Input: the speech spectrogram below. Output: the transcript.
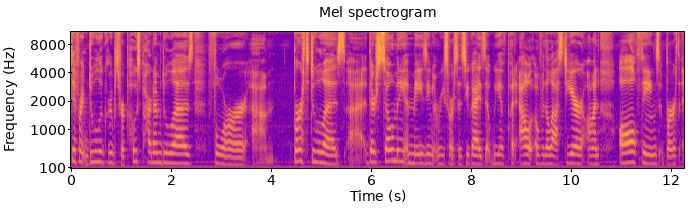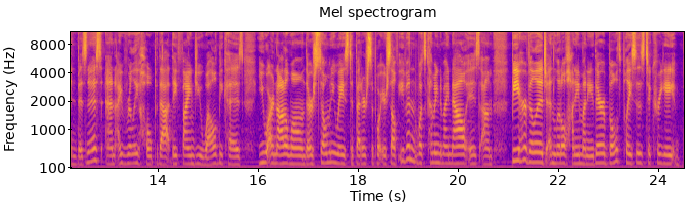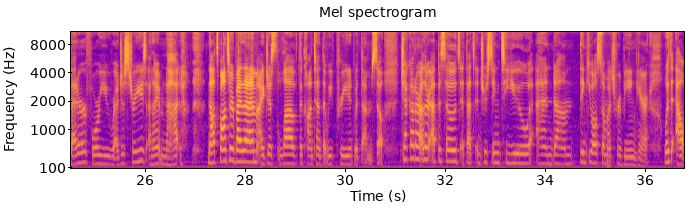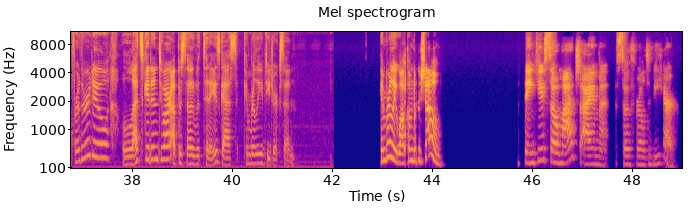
different doula groups for postpartum doulas for um, birth doulas. Uh, there's so many amazing resources, you guys, that we have put out over the last year on all things birth and business. And I really hope that they find you well because you are not alone. There's so many ways to better support yourself. Even what's coming to mind now is um, Be Her Village and Little Honey Money. They're both places to create better for you registries. And I am not not sponsored by them. I just love the content that we've created with them. So check out our other episodes if that's interesting to you. And um, thank you all so much for being here. Without further ado, let's get into our episode with today's guest, Kimberly Didrikson. Kimberly, welcome to the show. Thank you so much. I'm so thrilled to be here.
